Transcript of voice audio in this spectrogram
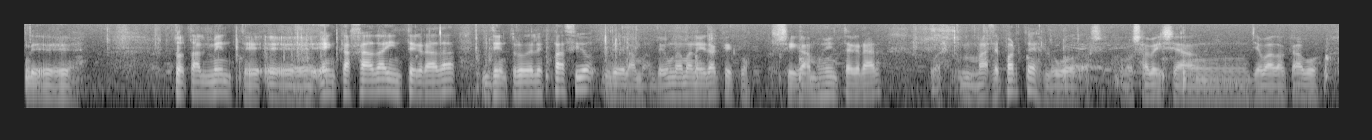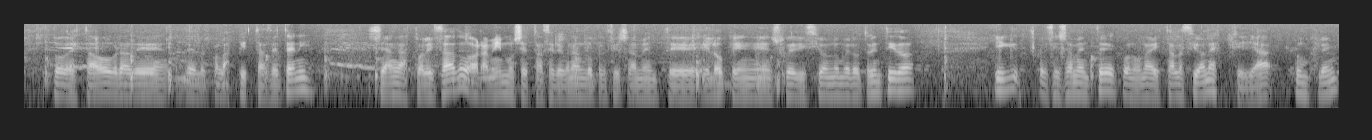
eh, totalmente eh, encajada, integrada dentro del espacio, de, una manera que consigamos integrar pues, más deportes. Luego, como sabéis, se han llevado a cabo toda esta obra con las pistas de tenis se han actualizado. Ahora mismo se está celebrando precisamente el Open en su edición número 32 y precisamente con unas instalaciones que ya cumplen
